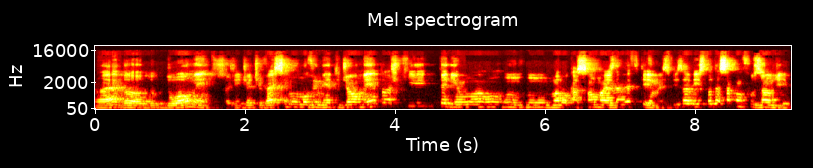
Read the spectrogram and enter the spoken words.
né, do, do, do, aumento. Se a gente já tivesse um movimento de aumento, acho que teria uma, um, uma alocação mais da NFT, mas vis-à-vis toda essa confusão de,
